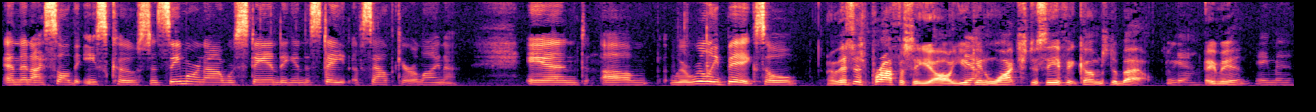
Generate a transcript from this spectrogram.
And then I saw the East Coast, and Seymour and I were standing in the state of South Carolina. And um, we we're really big, so now, this is prophecy, y'all. You yeah. can watch to see if it comes to about. Yeah. Amen. Amen.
